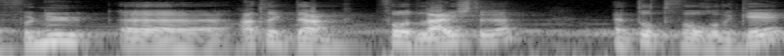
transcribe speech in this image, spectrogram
Voor nu hartelijk dank voor het luisteren en tot de volgende keer.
